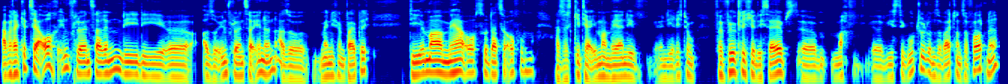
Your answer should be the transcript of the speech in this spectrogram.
Aber da gibt's ja auch Influencerinnen, die, die, äh, also InfluencerInnen, also männlich und weiblich, die immer mehr auch so dazu aufrufen. Also es geht ja immer mehr in die, in die Richtung, verwirkliche dich selbst, äh, mach, äh, wie es dir gut tut und so weiter und so fort, ne?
